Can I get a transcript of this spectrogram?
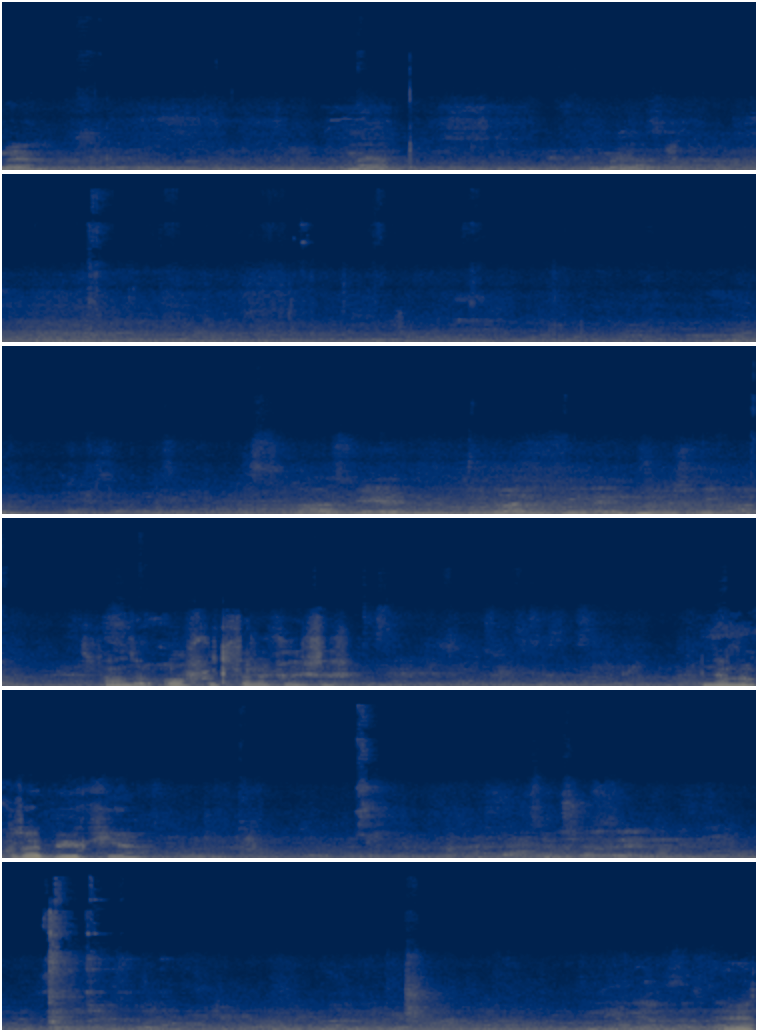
Ne? Ne? Ne? Bana da offroadlar arkadaşlar. İnanın o kadar büyük ki ya. Evet.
